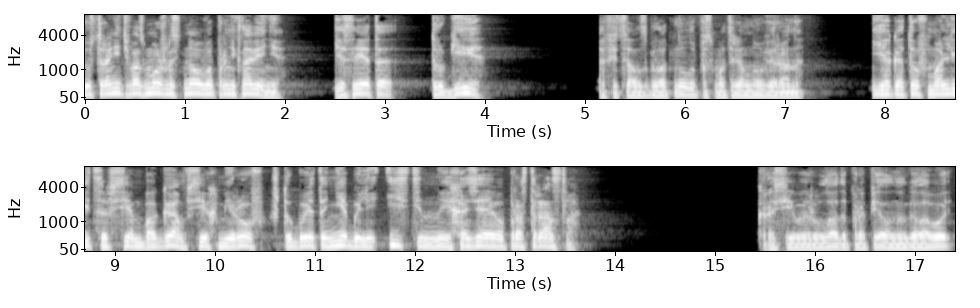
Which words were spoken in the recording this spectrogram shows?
устранить возможность нового проникновения. Если это другие...» Официал сглотнул и посмотрел на Уверана. «Я готов молиться всем богам всех миров, чтобы это не были истинные хозяева пространства». Красивая рулада пропела над головой,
